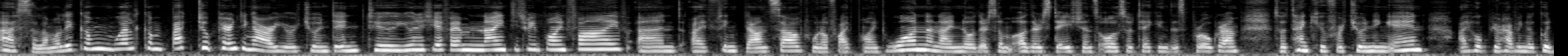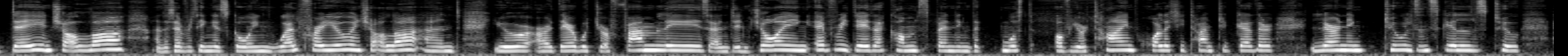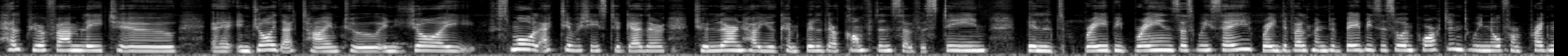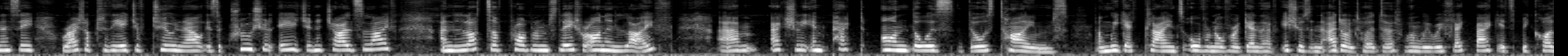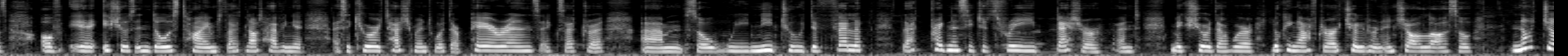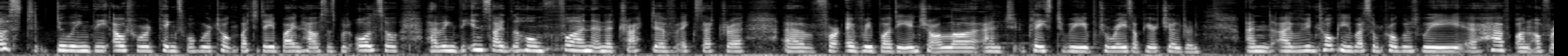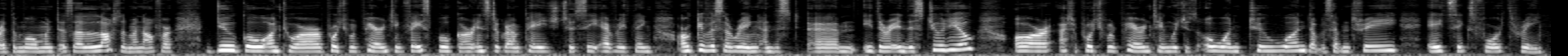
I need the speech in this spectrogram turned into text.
Assalamu alaikum. Welcome back to Parenting Hour. You're tuned in to Unity FM 93.5 and I think down south 105.1 and I know there's some other stations also taking this program. So thank you for tuning in. I hope you're having a good day inshallah and that everything is going well for you inshallah and you are there with your families and enjoying every day that comes spending the most of your time, quality time together, learning tools and skills to help your family to uh, enjoy that time, to enjoy small activities together, to learn how you can build their confidence, self esteem, build baby brains, as we say. Brain development with babies is so important. We know from pregnancy right up to the age of two now is a crucial age in a child's life, and lots of problems later on in life um, actually impact on those those times. And we get clients over and over again that have issues in adulthood that when we reflect back, it's because of uh, issues in those times that not having a, a secure attachment with our parents, etc. Um, so we need to develop that pregnancy to three better and make sure that we're looking after our children, inshallah. So not just doing the outward things, what we are talking about today, buying houses, but also having the inside of the home fun and attractive, etc., uh, for everybody, inshallah, and place to be to raise up your children. And I've been talking about some programs we uh, have on offer at the moment. There's a lot of them on offer. Do go onto our Approachable Parenting Facebook or Instagram page to see everything, or give us a ring and um, either in the studio or at Approachable Parenting, which is 0121 773 8643.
